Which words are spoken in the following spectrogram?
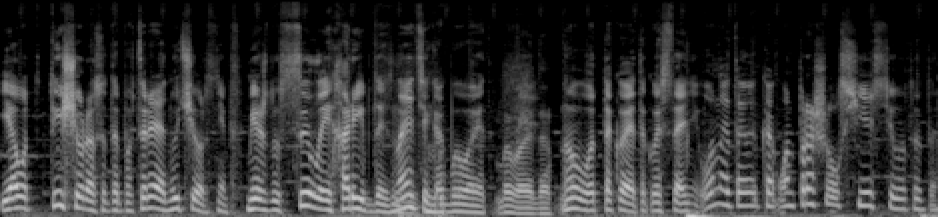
я вот тысячу раз это повторяю, ну черт с ним. Между Сциллой и Харибдой, знаете, как бывает? Бывает, да. Ну, вот такое, такое состояние. Он это, как он прошел с честью вот это.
